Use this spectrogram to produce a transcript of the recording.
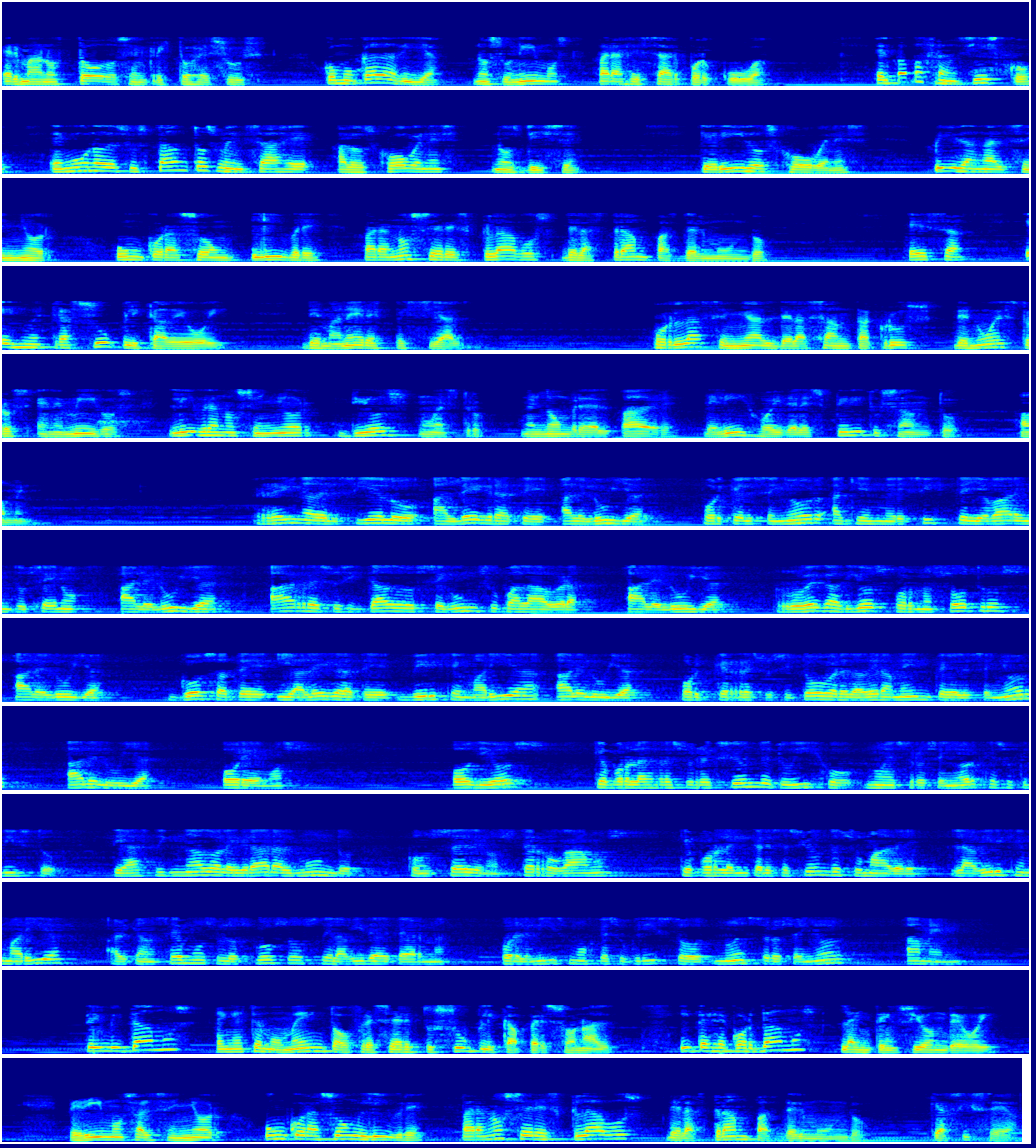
hermanos todos en Cristo Jesús. Como cada día nos unimos para rezar por Cuba. El Papa Francisco, en uno de sus tantos mensajes a los jóvenes, nos dice, Queridos jóvenes, pidan al Señor un corazón libre para no ser esclavos de las trampas del mundo. Esa es nuestra súplica de hoy, de manera especial por la señal de la Santa Cruz de nuestros enemigos, líbranos Señor Dios nuestro, en el nombre del Padre, del Hijo y del Espíritu Santo. Amén. Reina del cielo, alégrate, aleluya, porque el Señor a quien mereciste llevar en tu seno, aleluya, ha resucitado según su palabra, aleluya. Ruega Dios por nosotros, aleluya. Gózate y alégrate, Virgen María, aleluya, porque resucitó verdaderamente el Señor, aleluya. Oremos. Oh Dios, que por la resurrección de tu Hijo, nuestro Señor Jesucristo, te has dignado alegrar al mundo, concédenos, te rogamos, que por la intercesión de su Madre, la Virgen María, alcancemos los gozos de la vida eterna. Por el mismo Jesucristo nuestro Señor. Amén. Te invitamos en este momento a ofrecer tu súplica personal y te recordamos la intención de hoy. Pedimos al Señor un corazón libre para no ser esclavos de las trampas del mundo. Que así sea.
